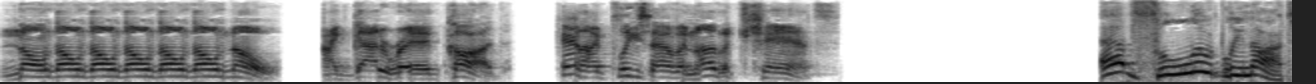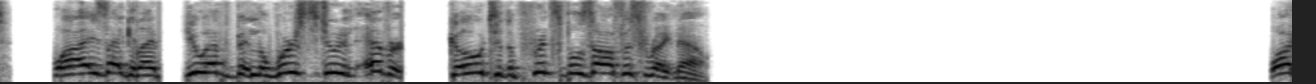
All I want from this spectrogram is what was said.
No, no, no, no, no, no, no. I got a red card. Can I please have another chance? Absolutely not. Why Zagalab, you have been the worst student ever. Go to the principal's office right now. Why?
